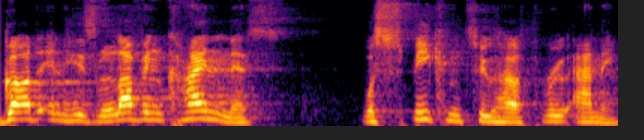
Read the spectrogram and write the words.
God, in his loving kindness, was speaking to her through Annie.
